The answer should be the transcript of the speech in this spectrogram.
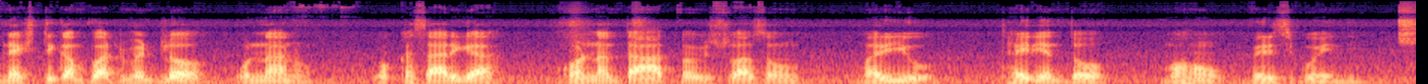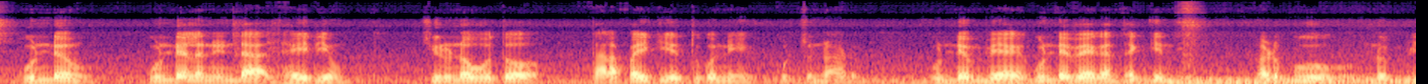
నెక్స్ట్ కంపార్ట్మెంట్లో ఉన్నాను. ఒక్కసారిగా కొండంత ఆత్మవిశ్వాసం మరియు ధైర్యంతో మొహం మెరిసిపోయింది. గుండె గుండెల నిండా ధైర్యం చిరునవ్వుతో తలపైకి ఎత్తుకొని కూర్చున్నాడు. గుండె వే గుండె వేగం తగ్గింది. కడుపు నొప్పి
